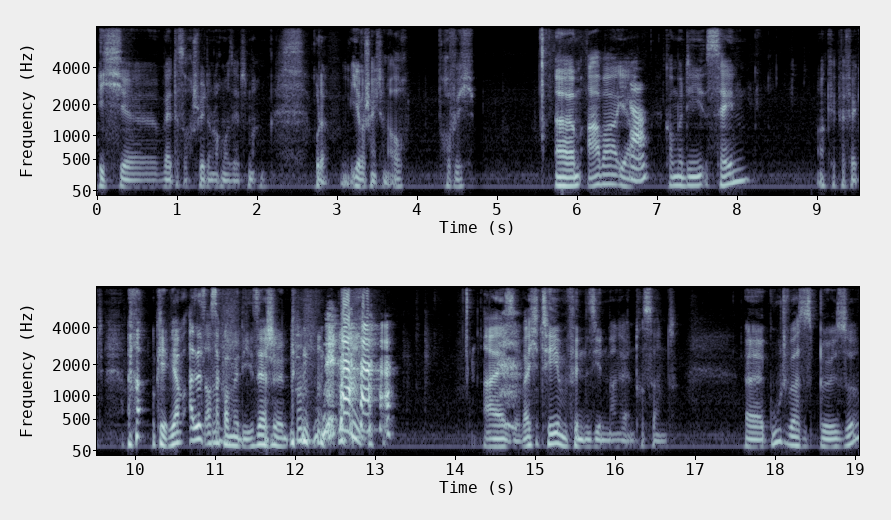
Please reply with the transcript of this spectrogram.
ich äh, werde das auch später nochmal selbst machen. Oder ihr wahrscheinlich dann auch, hoffe ich. Ähm, aber ja, Ja. Comedy, Sane. Okay, perfekt. okay, wir haben alles außer Comedy. Sehr schön. also, welche Themen finden Sie in Manga interessant? Äh, gut versus böse.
